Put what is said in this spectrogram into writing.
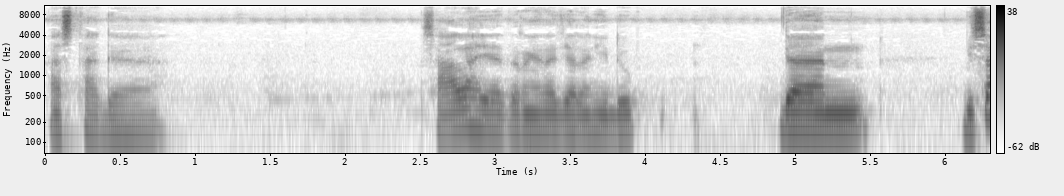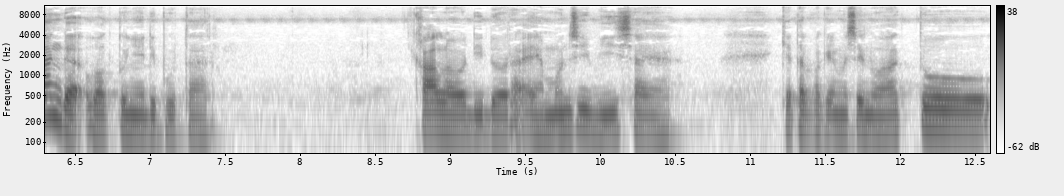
Astaga. Salah ya ternyata jalan hidup dan bisa nggak waktunya diputar? Kalau di Doraemon sih bisa ya. Kita pakai mesin waktu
